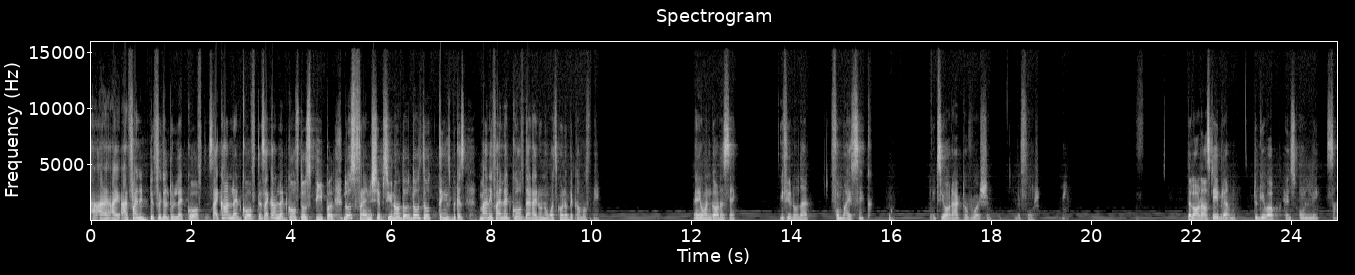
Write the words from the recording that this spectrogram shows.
I, I, find it difficult to let go of this. I can't let go of this. I can't let go of those people, those friendships, you know, those, those, those things. Because, man, if I let go of that, I don't know what's going to become of me. Anyone God is saying, if you do that for my sake, it's your act of worship before me. The Lord asked Abraham to give up his only son.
